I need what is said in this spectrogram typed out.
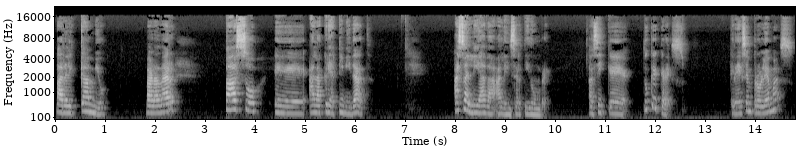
para el cambio, para dar paso eh, a la creatividad. Haz aliada a la incertidumbre. Así que, ¿tú qué crees? ¿Crees en problemas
